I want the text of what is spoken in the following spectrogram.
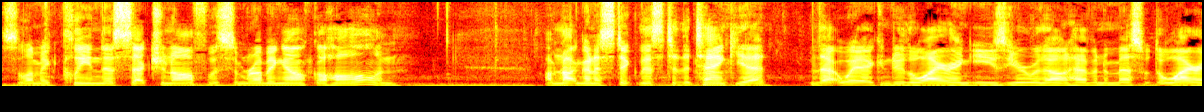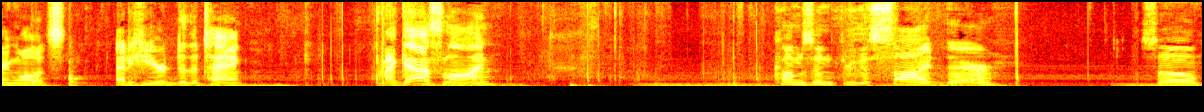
So let me clean this section off with some rubbing alcohol and I'm not gonna stick this to the tank yet. That way I can do the wiring easier without having to mess with the wiring while it's adhered to the tank. My gas line comes in through the side there. So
